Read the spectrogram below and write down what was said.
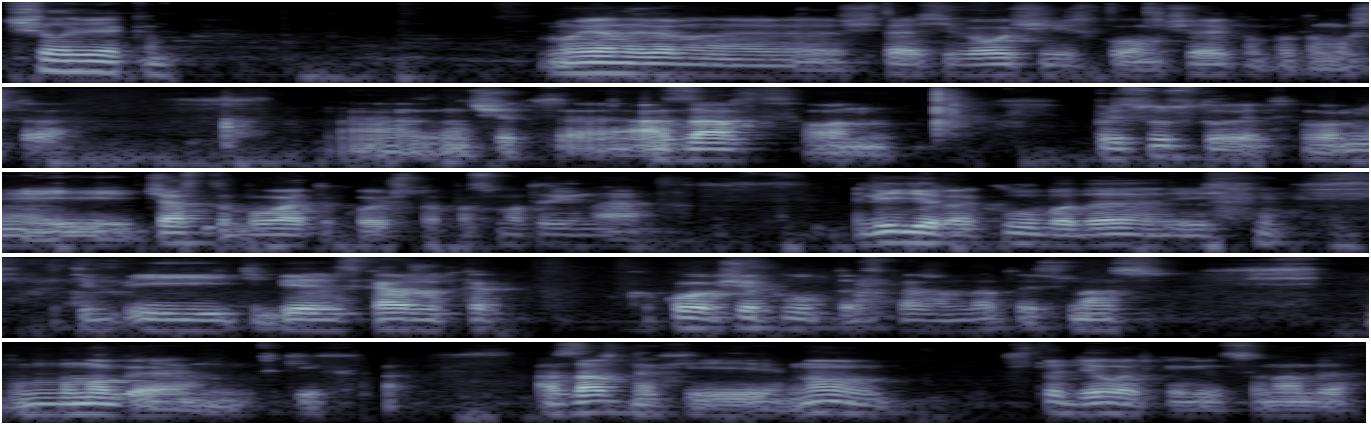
человеком? Ну, я, наверное, считаю себя очень рисковым человеком, потому что, а, значит, азарт, он присутствует во мне. И часто бывает такое, что посмотри на лидера клуба, да, и, и тебе скажут, как, какой вообще клуб, так скажем, да, то есть у нас много таких азартных, и, ну, что делать, как говорится, надо,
